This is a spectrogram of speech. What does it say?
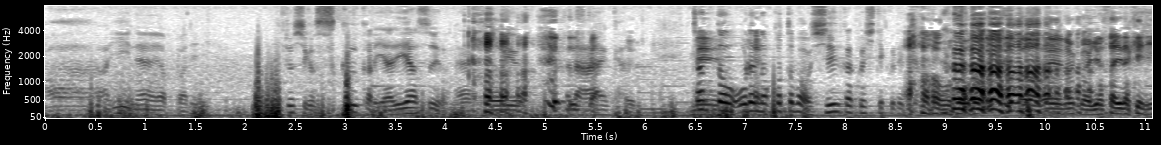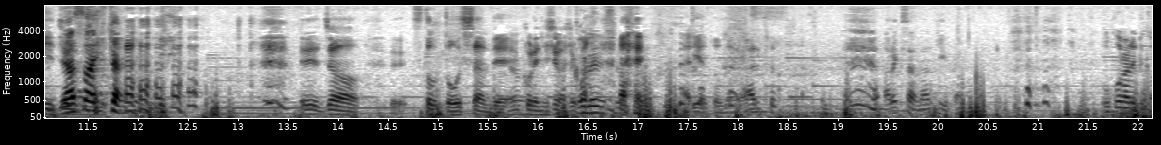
ああいいねやっぱり。女子が救うからやりやすいよねこういう。なんかちゃんと俺の言葉を収穫してくれてる、えなんか野菜だけに。野菜だけに。えじゃあストンと落ちたんでこれにしましょうか。う、はい、ありがとうございます。アレクさんなんて言うか。怒られるか。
